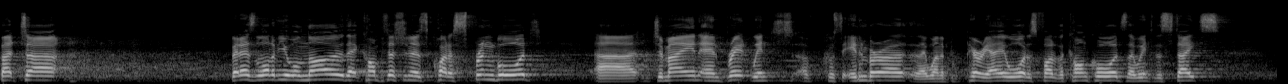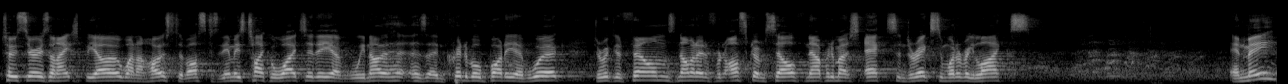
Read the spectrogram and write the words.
But, uh, but as a lot of you will know, that competition is quite a springboard. Uh, Jemaine and Bret went, of course, to Edinburgh. They won the Perrier Award as part of the Conchords. They went to the States. Two series on HBO, won a host of Oscars and Emmys. Taika Waititi, uh, we know his incredible body of work, directed films, nominated for an Oscar himself, now pretty much acts and directs and whatever he likes. And me?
